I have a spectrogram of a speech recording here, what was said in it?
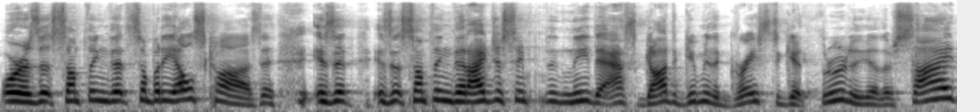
or is it something that somebody else caused? Is it, is it something that I just simply need to ask God to give me the grace to get through to the other side?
